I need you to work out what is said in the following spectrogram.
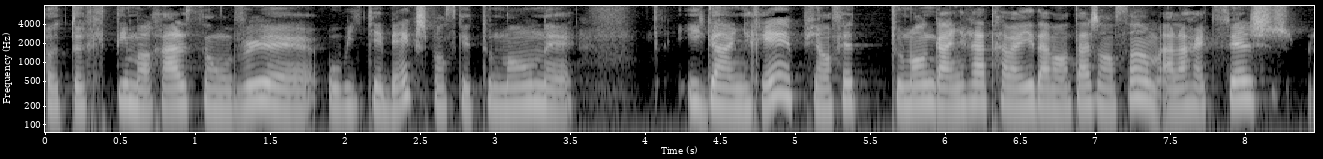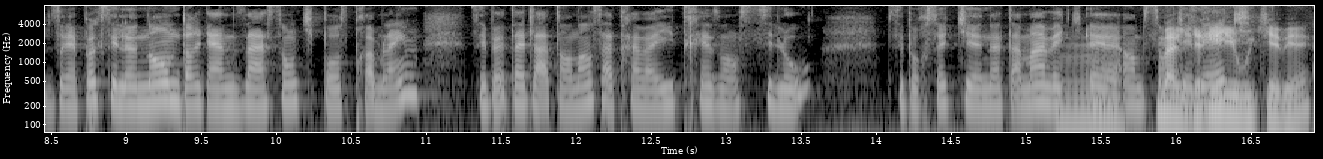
autorité morale, si on veut, euh, au Oui-Québec, je pense que tout le monde y gagnerait. Puis en fait, tout le monde gagnerait à travailler davantage ensemble. À l'heure actuelle, je, ne dirais pas que c'est le nombre d'organisations qui pose problème, c'est peut-être la tendance à travailler très en silo. C'est pour ça que, notamment avec euh, mmh. Ambition malgré Québec... les Oui-Québec.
